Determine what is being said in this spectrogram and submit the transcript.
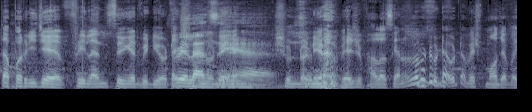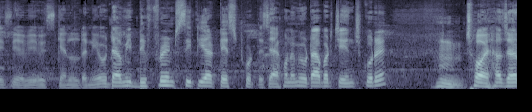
তারপর এই যে ফ্রিল্যান্সিং এর ভিডিওটা শূন্য Freelancing, নিয়ে হ্যাঁ, শূন্য। নিয়ে বেশ ভালো স্ক্যান্ডাল বাট ওটা ওটা বেশ মজা পাইছি আমি ওই স্ক্যান্ডালটা নিয়ে। ওটা আমি ডিফারেন্ট সিটি আর টেস্ট করতেছি। এখন আমি ওটা আবার চেঞ্জ করে ছয় হাজার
